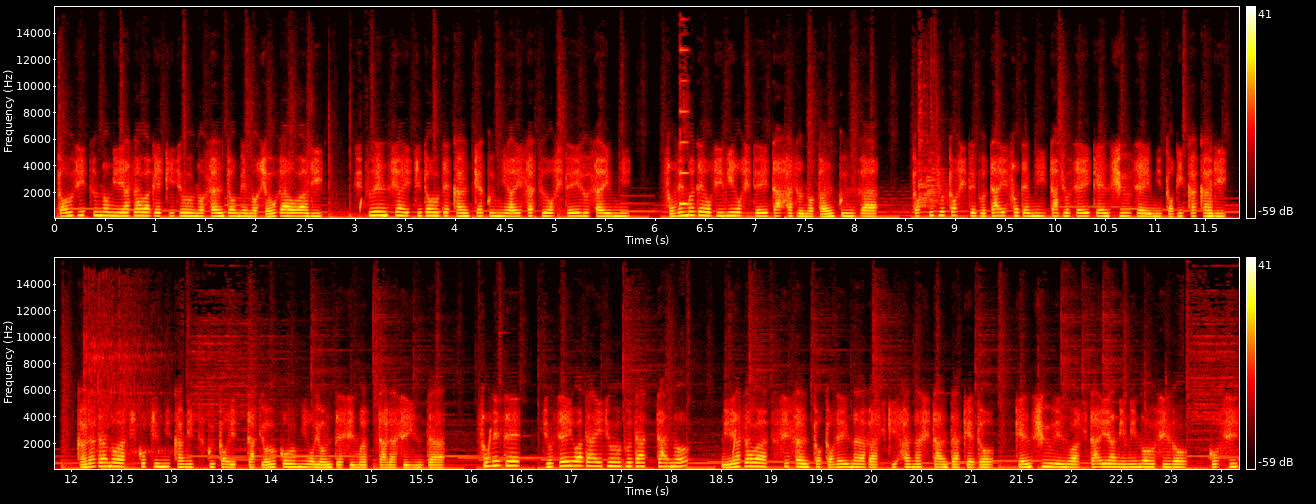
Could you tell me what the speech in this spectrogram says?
当日の宮沢劇場の3度目のショーが終わり、出演者一同で観客に挨拶をしている際に、それまでお辞儀をしていたはずのパン君が、突如として舞台袖にいた女性研修生に飛びかかり、体のあちこちに噛みつくといった強行に及んでしまったらしいんだ。それで、女性は大丈夫だったの？宮沢敦さんとトレーナーが引き離したんだけど、研修員は額や耳の後ろ、腰、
